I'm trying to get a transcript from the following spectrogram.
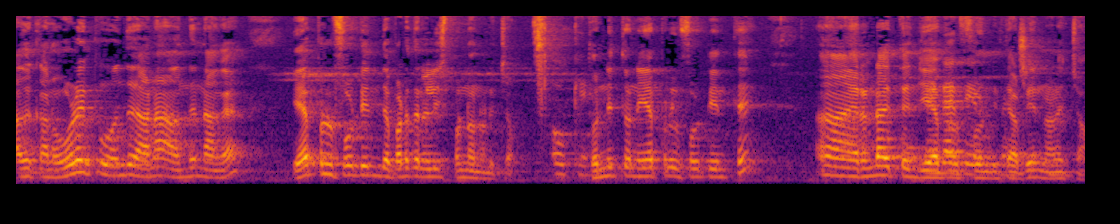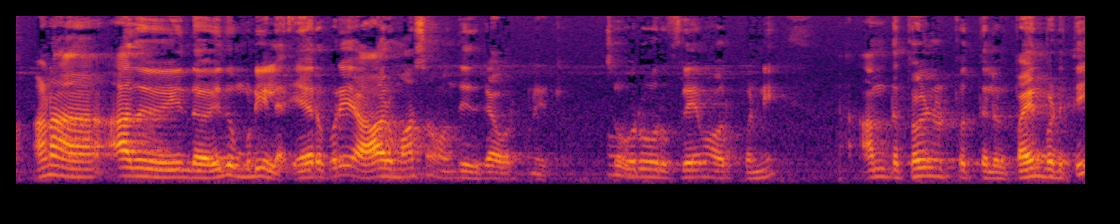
அதுக்கான உழைப்பு வந்து ஆனால் வந்து நாங்கள் ஏப்ரல் 14 இந்த படத்தை ரிலீஸ் பண்ணணும்னு நினச்சோம். ஓகே. தொண்ணூத்தொன்று ஏப்ரல் ஃபோர்டீன்த்து ரெண்டாயிரத்தி அஞ்சு ஏப்ரல் ஃபோர்டீன்த் அப்படின்னு நினச்சோம். ஆனால் அது இந்த இது முடியல. ஏறக்குறைய ஆறு மாதம் வந்து இதுக்காக ஒர்க் பண்ணிட்டு ஸோ ஒரு ஒரு ஃப்ரேமாக ஒர்க் பண்ணி அந்த தொழில்நுட்பத்தில் பயன்படுத்தி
